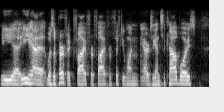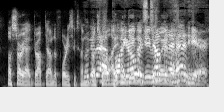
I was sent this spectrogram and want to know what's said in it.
He uh, he had, was a perfect five for five for 51 yards against the Cowboys. Oh, sorry, I dropped down to 4,600 bucks. Well, I, I you're gave, I gave jumping away ahead here.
